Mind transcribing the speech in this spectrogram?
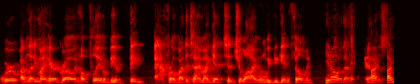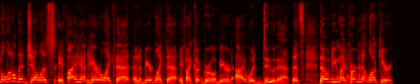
we're I'm letting my hair grow, and hopefully it'll be a big afro by the time I get to July when we begin filming. You know, so I, I'm a little bit jealous. If I had hair like that and a beard like that, if I could grow a beard, I would do that. That's that would be my permanent look. You're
